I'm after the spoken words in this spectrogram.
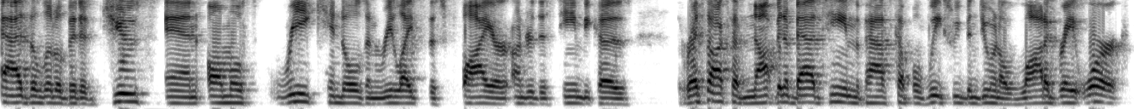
adds a little bit of juice and almost rekindles and relights this fire under this team because the Red Sox have not been a bad team the past couple of weeks. We've been doing a lot of great work,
